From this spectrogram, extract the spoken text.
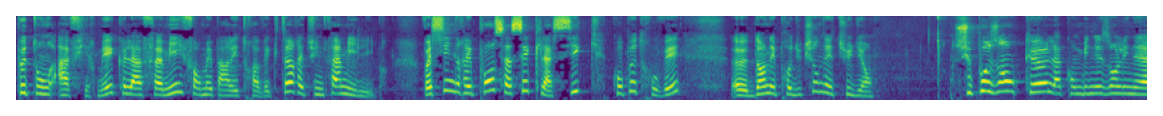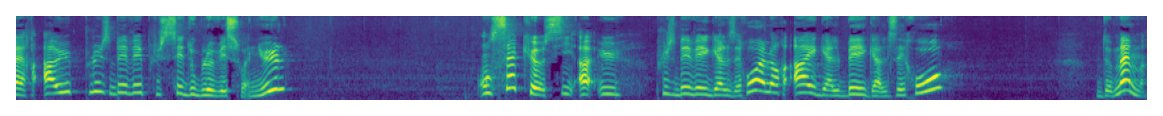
peut-on affirmer que la famille formée par les trois vecteurs est une famille libre? Voici une réponse assez classique qu'on peut trouver euh, dans les productions d'étudiants. Supposons que la combinaison linéaire AU plus BV plus CW soit nulle. On sait que si AU plus BV égale 0, alors A égale B égale 0. De même,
